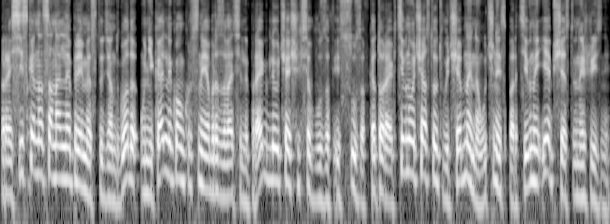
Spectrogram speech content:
Российская национальная премия «Студент года» – уникальный конкурсный и образовательный проект для учащихся вузов и СУЗов, которые активно участвуют в учебной, научной, спортивной и общественной жизни.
